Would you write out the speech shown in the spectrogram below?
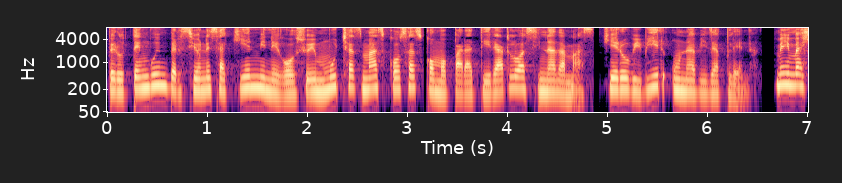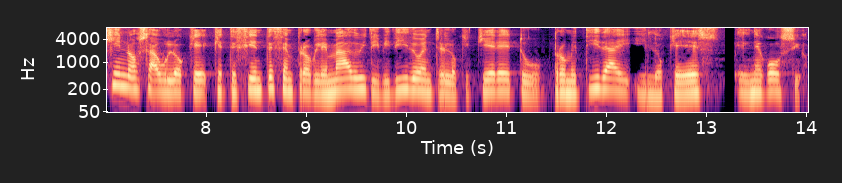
pero tengo inversiones aquí en mi negocio y muchas más cosas como para tirarlo así nada más. Quiero vivir una vida plena. Me imagino, Saulo, que, que te sientes emproblemado y dividido entre lo que quiere tu prometida y lo que es el negocio.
